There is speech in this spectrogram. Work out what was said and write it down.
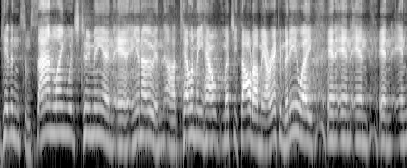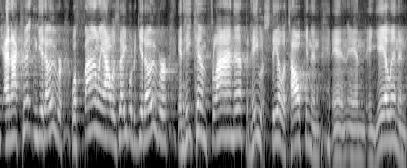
giving some sign language to me and, and you know and uh, telling me how much he thought of me i reckon. But anyway and, and, and, and, and, and i couldn't get over. Well finally i was able to get over and he came flying up and he was still a talking and, and, and, and yelling and,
